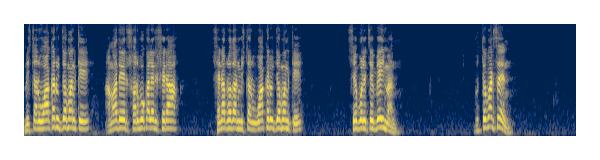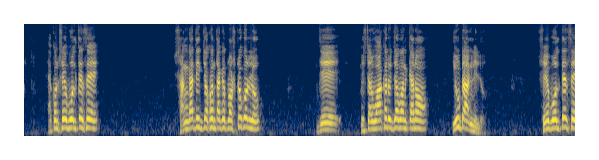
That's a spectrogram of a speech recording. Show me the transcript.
মিস্টার ওয়াকারুজ্জামানকে, আমাদের সর্বকালের সেরা সেনাপ্রধান মিস্টার ওয়াকারুজ্জামানকে সে বলেছে বেইমান। বুঝতে পারছেন? এখন সে বলতেছে, সাংঘাতিক যখন তাকে প্রশ্ন করল যে, মিস্টার ওয়াকারুজ্জামান কেন ইউ টার্ন নিল? সে বলতেছে,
